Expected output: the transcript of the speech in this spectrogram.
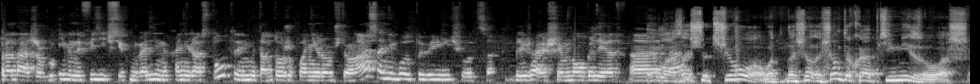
продажи именно в физических магазинах они растут, и мы там тоже планируем, что у нас они будут увеличиваться в ближайшие много лет. А, Эмма, а да? за счет чего? Вот на чем, на чем такой оптимизм ваш?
